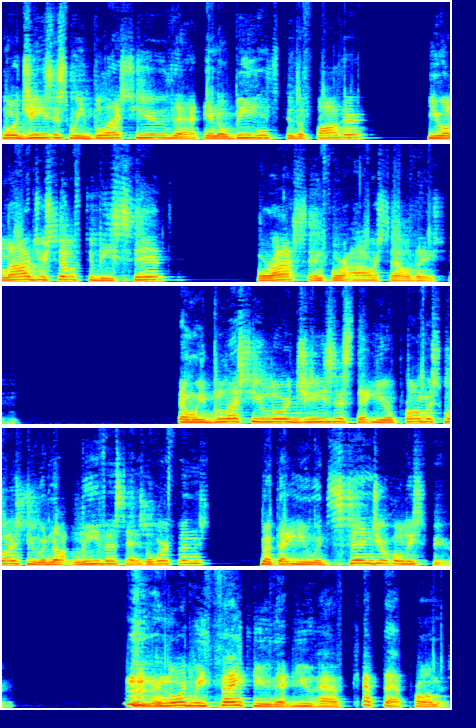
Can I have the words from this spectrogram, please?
Lord Jesus, we bless you that in obedience to the Father, you allowed yourself to be sent for us and for our salvation. And we bless you, Lord Jesus, that your promise was you would not leave us as orphans, but that you would send your Holy Spirit. and Lord, we thank you that you have kept that promise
